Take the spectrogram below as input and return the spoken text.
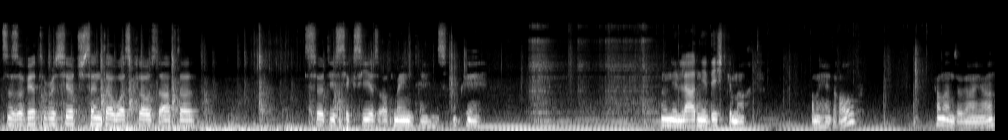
The Soviet Research Center was closed after 36 years of maintenance. Okay. Haben den Laden hier dicht gemacht. Kann man hier drauf? Kann man sogar, ja.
